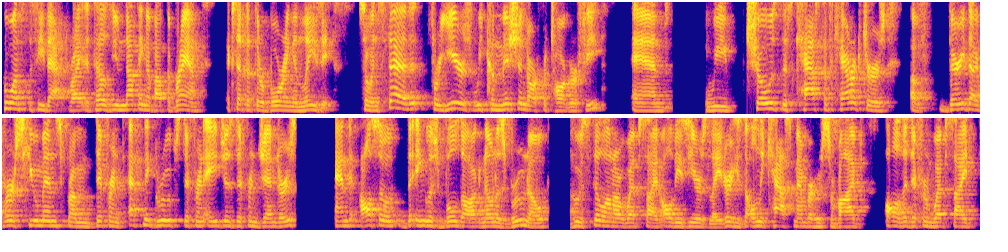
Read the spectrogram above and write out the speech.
Who wants to see that, right? It tells you nothing about the brand except that they're boring and lazy. So instead, for years, we commissioned our photography and we chose this cast of characters of very diverse humans from different ethnic groups, different ages, different genders, and also the English bulldog known as Bruno, who's still on our website all these years later. He's the only cast member who survived all the different website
